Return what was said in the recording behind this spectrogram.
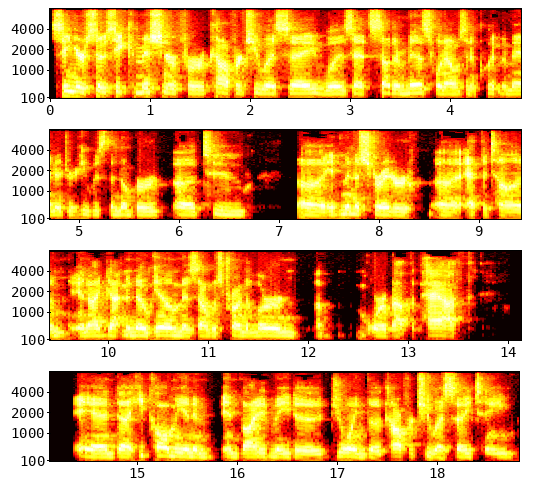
senior associate commissioner for Conference USA was at Southern Miss when I was an equipment manager. He was the number uh, administrator at the time, and I'd gotten to know him as I was trying to learn more about the path and uh, he called me and in, invited me to join the Conference USA team.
